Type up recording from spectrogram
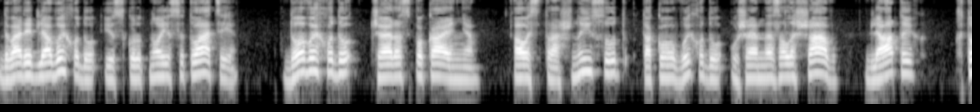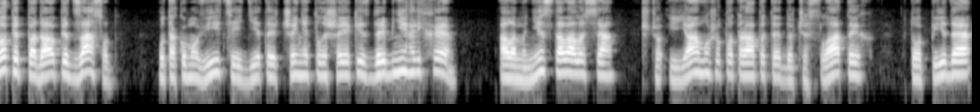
двері для виходу із скрутної ситуації, до виходу через покаяння. А ось страшний суд такого виходу уже не залишав для тих, хто підпадав під засуд. У такому віці діти чинять лише якісь дрібні гріхи, але мені здавалося, що і я можу потрапити до числа тих, хто піде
